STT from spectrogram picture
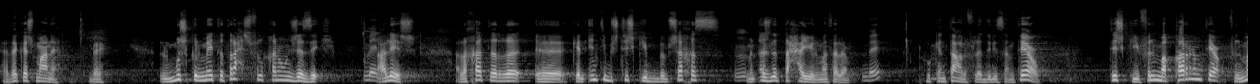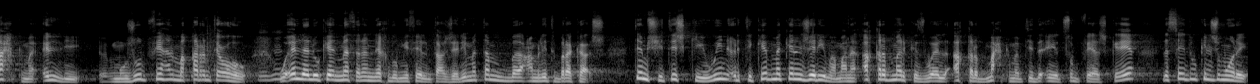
هذاك اش معناه؟ باهي المشكل ما يتطرحش في القانون الجزائي؟ علاش؟ على خاطر آه، كان أنت باش تشكي بشخص. من أجل التحيل مثلا. وكان تعرف ال adresse نتاعو تشكي في المقر نتاعو في المحكمة اللي موجود فيها المقر نتاعو هو. وإلا لو كان مثلا ناخذ مثال نتاع جريمة تم عملية braquage. تمشي تشكي وين ارتكاب مكان الجريمة. معناها أقرب مركز وإلا أقرب محكمة ابتدائية تصب فيها شكاية للسيد وكيل الجمهورية.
